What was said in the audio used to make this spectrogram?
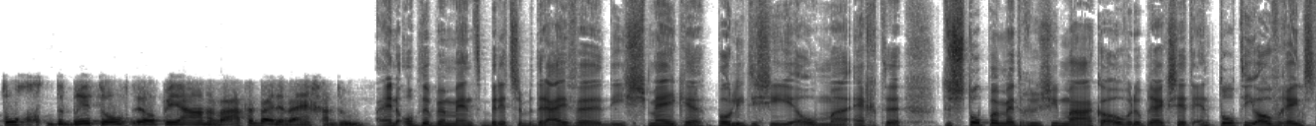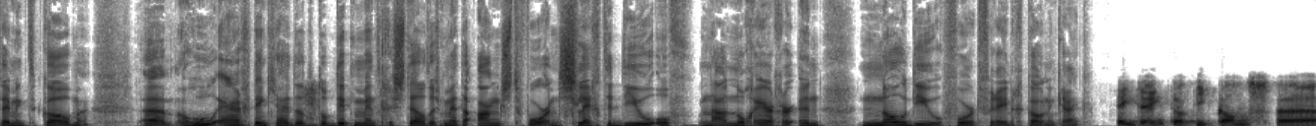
toch de Britten of de Europeanen water bij de wijn gaan doen. En op dit moment Britse bedrijven die smeken politici om uh, echt uh, te stoppen met ruzie maken over de brexit en tot die overeenstemming te komen. Uh, hoe erg denk jij dat het op dit moment gesteld is met de angst voor een slechte deal of nou nog erger een no-deal voor het Verenigd Koninkrijk? Ik denk dat die kans uh,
